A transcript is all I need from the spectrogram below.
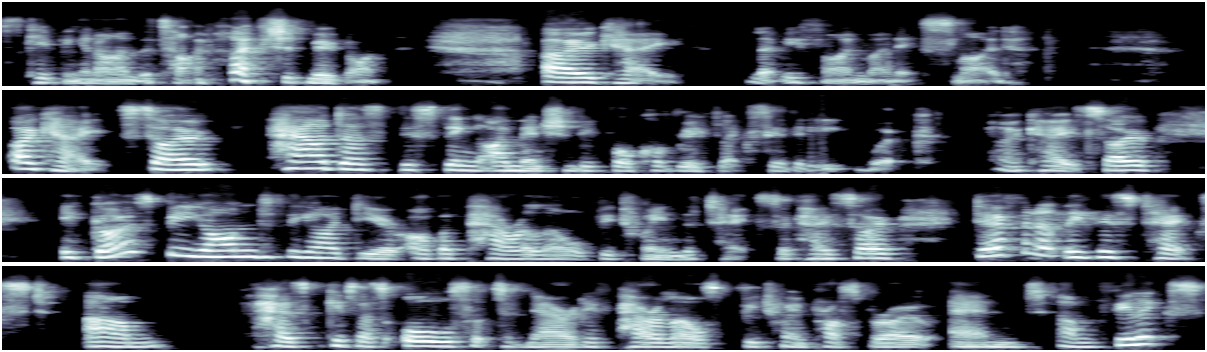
just keeping an eye on the time, I should move on. Okay, let me find my next slide. Okay, so how does this thing I mentioned before called reflexivity work? Okay, so it goes beyond the idea of a parallel between the texts. Okay, so definitely this text um, has gives us all sorts of narrative parallels between Prospero and um, Felix,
